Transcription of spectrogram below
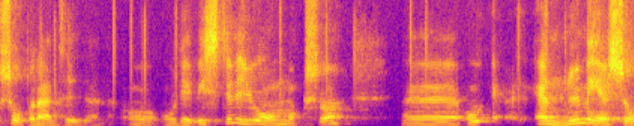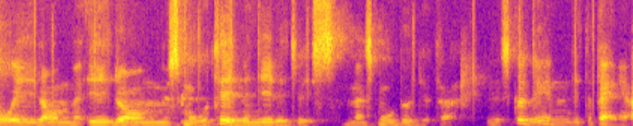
så på den tiden. Och, och det visste vi ju om också. Eh, och ännu mer så i de, i de små teamen givetvis, med små budgetar. Det skulle in lite pengar.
